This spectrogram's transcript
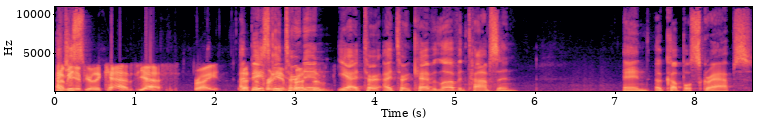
I, mean, just- if you're the Cavs, yes, right? I That's a basically turned impressive- in yeah, I turned I turned Kevin Love and Thompson and a couple scraps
